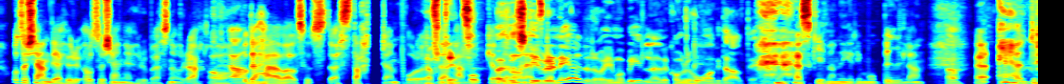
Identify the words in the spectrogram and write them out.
och så kände jag hur, och så känner jag hur det börjar snurra. Ja. Och det här var alltså st- starten på Häftigt. den här boken. Men Den så man skriver du ner det då i mobilen eller kommer du ihåg det alltid? Skriva ner i mobilen. Ja. Eh, du-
